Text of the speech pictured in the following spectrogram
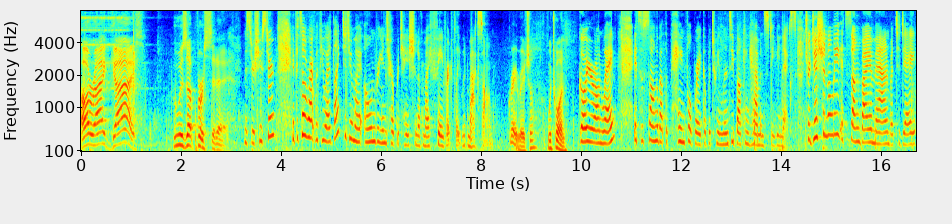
All right, guys. Who is up first today? Mr. Schuester, if it's all right with you, I'd like to do my own reinterpretation of my favorite Fleetwood Mac song. Great, Rachel. Which one? Go Your Own Way. It's a song about the painful breakup between Lindsey Buckingham and Stevie Nicks. Traditionally, it's sung by a man, but today,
